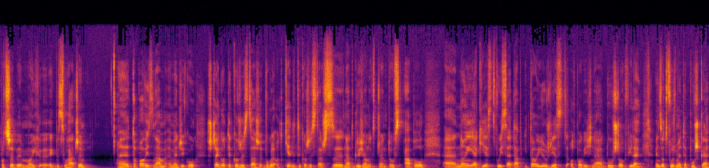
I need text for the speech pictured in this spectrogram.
potrzeby moich jakby słuchaczy. E, to powiedz nam, Magicu, z czego ty korzystasz, w ogóle od kiedy ty korzystasz z nadgryzionych sprzętów z Apple, e, no i jaki jest twój setup? I to już jest odpowiedź na dłuższą chwilę, więc otwórzmy tę puszkę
